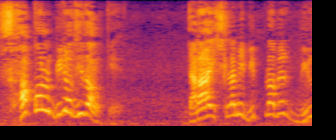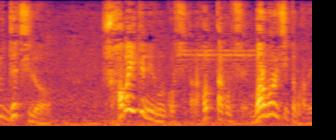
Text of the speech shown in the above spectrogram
সকল বিরোধী দলকে, যারা ইসলামী বিপ্লবের বিরুদ্ধে ছিল, সবাইকে নির্মূল করছে তারা, হত্যা করছে বর্বরচিত ভাবে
